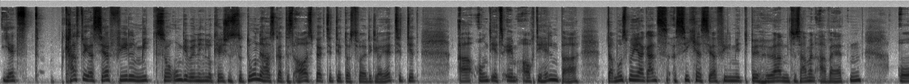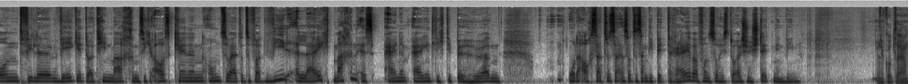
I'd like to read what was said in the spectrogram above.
jetzt kannst du ja sehr viel mit so ungewöhnlichen Locations zu tun. Du hast gerade das Auersberg zitiert, du hast vorher die Gloriette zitiert äh, und jetzt eben auch die Heldenbar. Da muss man ja ganz sicher sehr viel mit Behörden zusammenarbeiten und viele Wege dorthin machen, sich auskennen und so weiter und so fort. Wie leicht machen es einem eigentlich die Behörden oder auch sozusagen, sozusagen die Betreiber von so historischen Städten in Wien? Na gut, da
